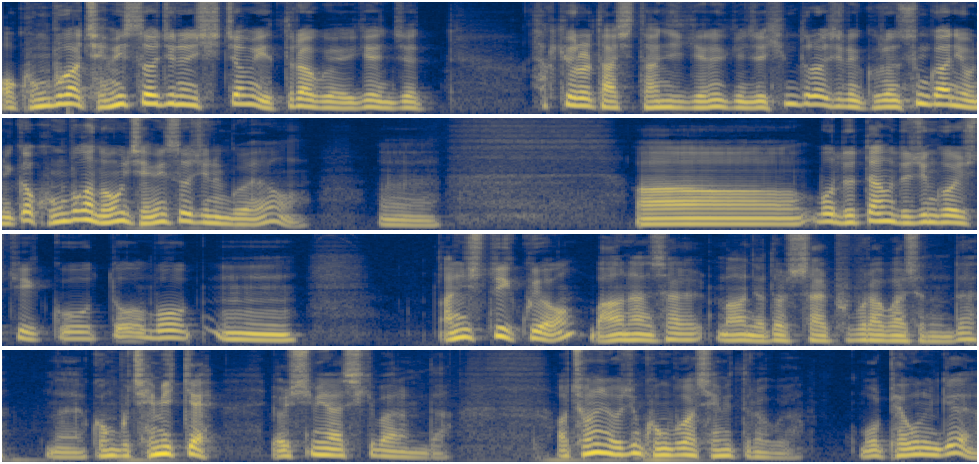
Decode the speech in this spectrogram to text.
어, 공부가 재밌어지는 시점이 있더라고요. 이게 이제 학교를 다시 다니기에는 굉장히 힘들어지는 그런 순간이 오니까 공부가 너무 재밌어지는 거예요. 예. 어, 뭐 늦다면 늦은 거일 수도 있고 또 뭐, 음, 아닐 수도 있고요. 41살, 48살 부부라고 하셨는데, 네, 공부 재밌게 열심히 하시기 바랍니다. 어, 저는 요즘 공부가 재밌더라고요. 뭘 배우는 게,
